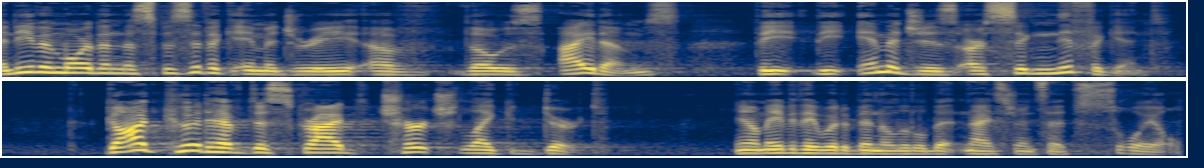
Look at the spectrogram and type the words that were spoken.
And even more than the specific imagery of those items, the, the images are significant. God could have described church like dirt. You know, maybe they would have been a little bit nicer and said soil.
